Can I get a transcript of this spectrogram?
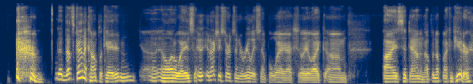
that, that's kind of complicated in, uh, in a lot of ways. It, it actually starts in a really simple way, actually. Like um, I sit down and open up my computer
